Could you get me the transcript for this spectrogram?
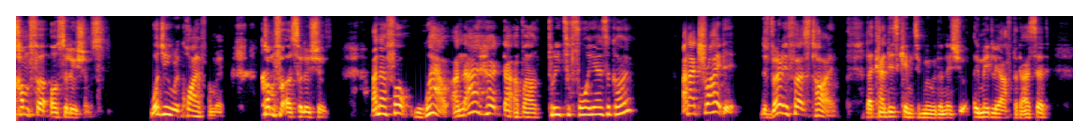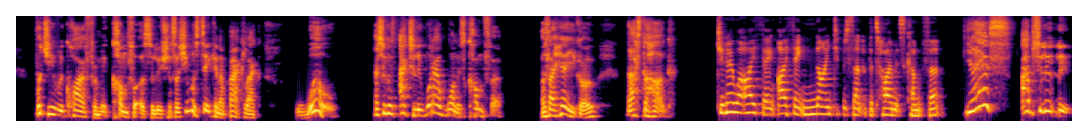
Comfort or solutions? What do you require from me? Comfort or solutions? And I thought, wow. And I heard that about three to four years ago. And I tried it. The very first time that Candice came to me with an issue, immediately after that, I said, What do you require from me? Comfort or solution? So she was taken aback, like, Whoa. And she goes, Actually, what I want is comfort. I was like, Here you go. That's the hug. Do you know what I think? I think 90% of the time it's comfort. Yes, absolutely.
